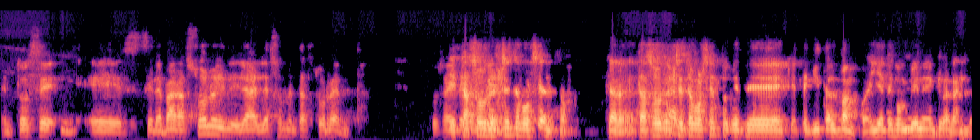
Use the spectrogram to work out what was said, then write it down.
Entonces, eh, se le paga solo y le, hace aumentar su renta. Está sobre el 30%. Claro, está sobre el 7% que te, que te quita el banco, ahí ya te conviene declararlo.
